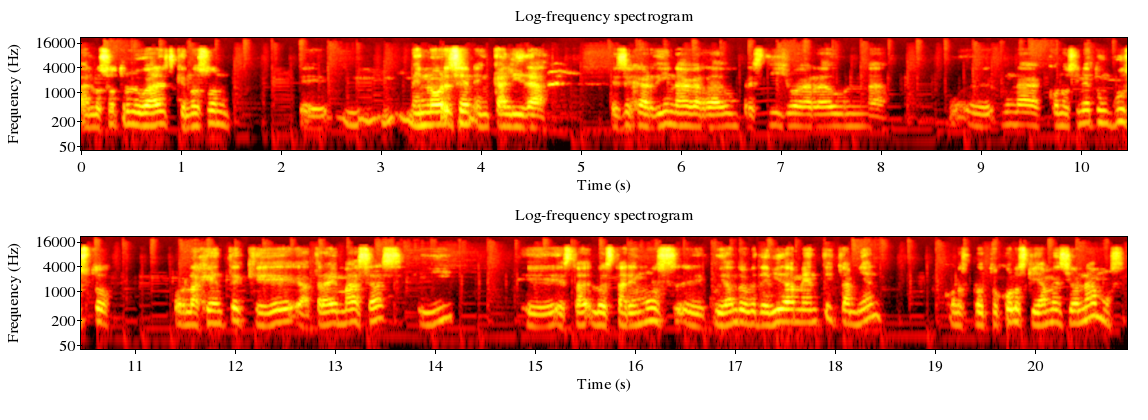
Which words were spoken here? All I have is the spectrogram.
a los otros lugares que no son eh, menores en, calidad. Ese jardín ha agarrado un prestigio, ha agarrado una, eh, una conocimiento, un gusto por la gente que atrae masas y eh, lo estaremos cuidando debidamente y también con los protocolos que ya mencionamos.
